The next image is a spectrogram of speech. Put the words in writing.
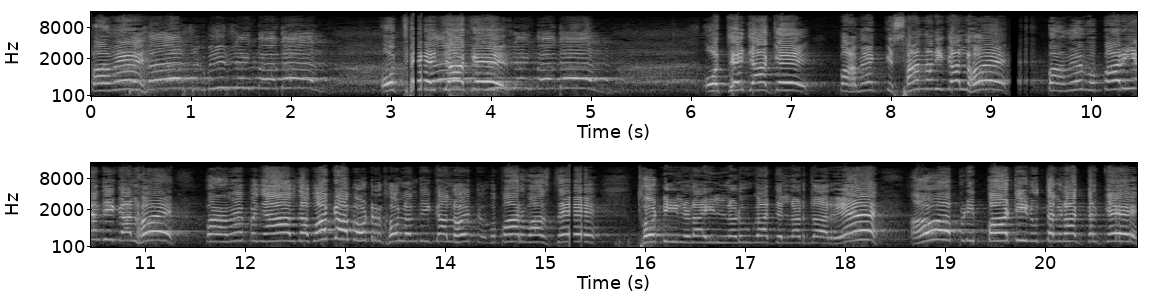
ਭਾਵੇਂ ਸਰਦਾਰ ਸੁਖਬੀਰ ਸਿੰਘ ਬਾਦਲ ਉੱਥੇ ਜਾ ਕੇ ਸੁਖਬੀਰ ਸਿੰਘ ਬਾਦਲ। ਉੱਥੇ ਜਾ ਕੇ ਭਾਵੇਂ ਕਿਸਾਨਾਂ ਦੀ ਗੱਲ ਹੋਏ, ਭਾਵੇਂ ਵਪਾਰੀਆਂ ਦੀ ਗੱਲ ਹੋਏ, ਭਾਵੇਂ ਪੰਜਾਬ ਦਾ ਵਾਘਾ ਬਾਰਡਰ ਖੋਲਣ ਦੀ ਗੱਲ ਹੋਏ, ਵਪਾਰ ਵਾਸਤੇ ਥੋੜੀ ਲੜਾਈ ਲੜੂਗਾ ਤੇ ਲੜਦਾ ਰਿਹਾ ਆਓ ਆਪਣੀ ਪਾਰਟੀ ਨੂੰ ਤਗੜਾ ਕਰਕੇ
